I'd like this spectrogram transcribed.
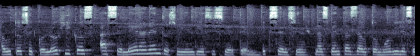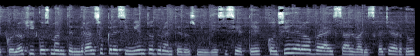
Autos ecológicos aceleran en 2017. Excelsior. Las ventas de automóviles ecológicos mantendrán su crecimiento durante 2017, consideró Bryce Álvarez Gallardo,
